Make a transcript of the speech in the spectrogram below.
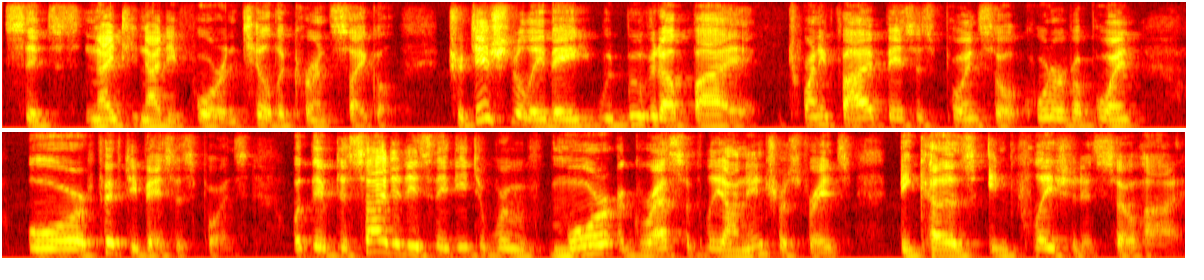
since 1994 until the current cycle. Traditionally, they would move it up by 25 basis points, so a quarter of a point, or 50 basis points. What they've decided is they need to move more aggressively on interest rates because inflation is so high.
